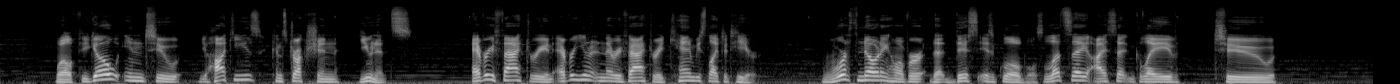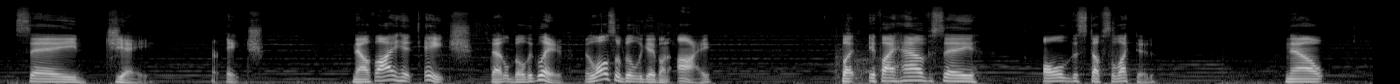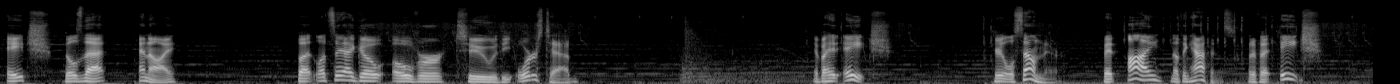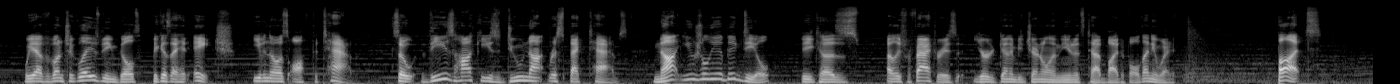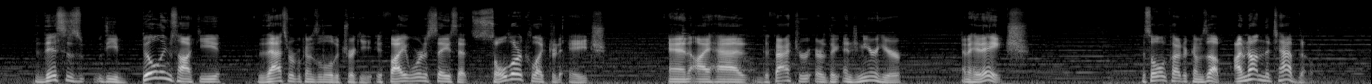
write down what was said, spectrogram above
Well, if you go into hotkeys, construction, units, every factory and every unit in every factory can be selected here. Worth noting, however, that this is global. So let's say I set glaive to, say, J, or H. Now, if I hit H, that'll build a glaive. It'll also build a glaive on I. But if I have, say, all this stuff selected, now H builds that, and I. But let's say I go over to the Orders tab. If I hit H, hear a little sound there. If I hit I, nothing happens. But if I hit H, we have a bunch of glaives being built because I hit H, even though it's off the tab. So these hotkeys do not respect tabs. Not usually a big deal, because, at least for factories, you're going to be generally in the units tab by default anyway. But, this is the buildings hotkey, that's where it becomes a little bit tricky. If I were to say set solar collector to H, and I had the factory, or the engineer here, and I hit H, the solar collector comes up. I'm not in the tab, though.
